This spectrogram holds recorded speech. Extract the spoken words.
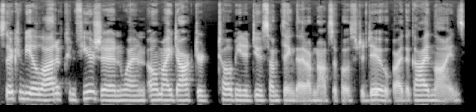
So there can be a lot of confusion when, oh, my doctor told me to do something that I'm not supposed to do by the guidelines.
